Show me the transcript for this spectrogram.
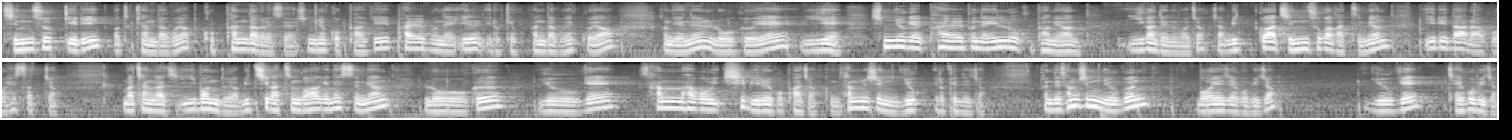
진수끼리 어떻게 한다고요? 곱한다 그랬어요. 16 곱하기 8분의 1 이렇게 곱한다고 했고요. 그럼 얘는 로그의 2에 16의 8분의 1로 곱하면 2가 되는 거죠. 자, 밑과 진수가 같으면 1이다라고 했었죠. 마찬가지 2번도요. 밑이 같은 거 확인했으면 로그 6에 3하고 12를 곱하죠. 그럼 36 이렇게 되죠. 근데 36은 뭐의 제곱이죠? 6의 제곱이죠.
